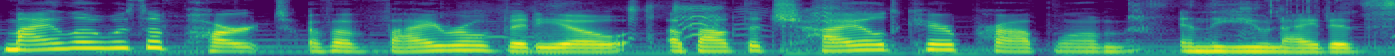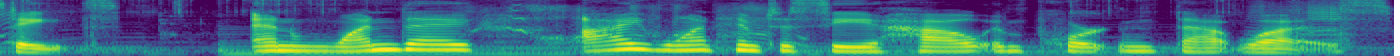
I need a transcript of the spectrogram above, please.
Milo was a part of a viral video about the childcare problem in the United States. And one day, I want him to see how important that was.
